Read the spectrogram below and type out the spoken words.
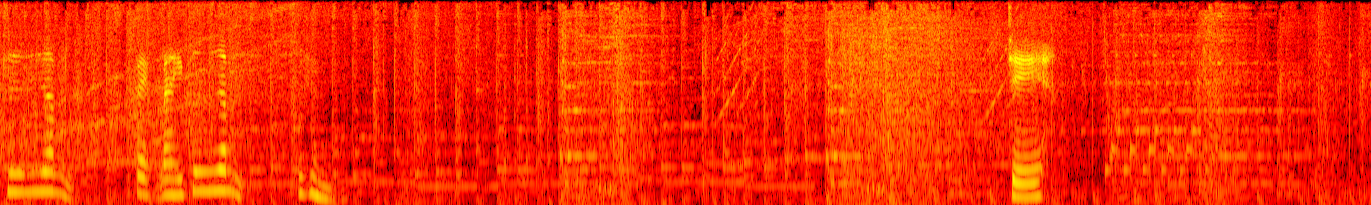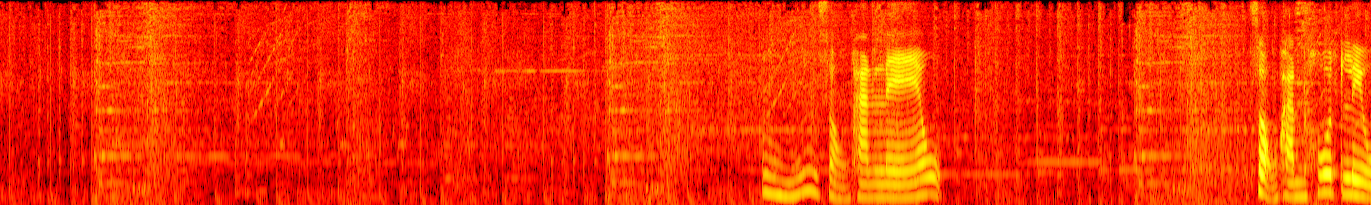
เพื่อน แตกไหนเพื่อน อื้อเจ อืมสองพันแล้วสองพันโคตรเร็ว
